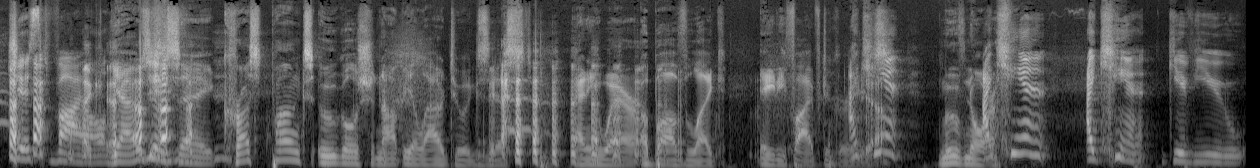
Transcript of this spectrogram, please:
Just vile. Yeah, I was gonna say crust punks oogles should not be allowed to exist anywhere above like 85 degrees. I can't. Move north. I can't. I can't give you.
